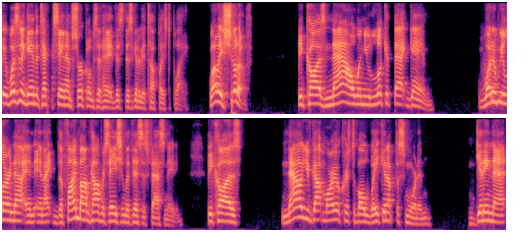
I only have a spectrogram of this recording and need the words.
it wasn't a game that Texas A&M circled and said, "Hey, this this is going to be a tough place to play." Well, they should have, because now when you look at that game, what did we learn now? And and I the Finebaum conversation with this is fascinating because now you've got Mario Cristobal waking up this morning, getting that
